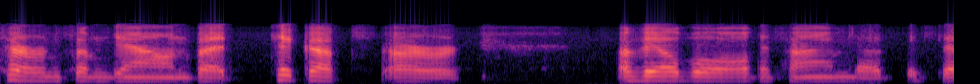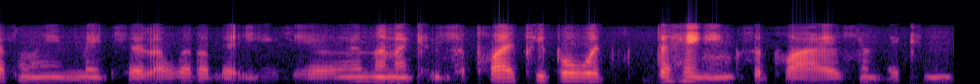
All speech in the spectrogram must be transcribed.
turn some down, but pickups are available all the time. That it definitely makes it a little bit easier, and then I can supply people with the hanging supplies, and they can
